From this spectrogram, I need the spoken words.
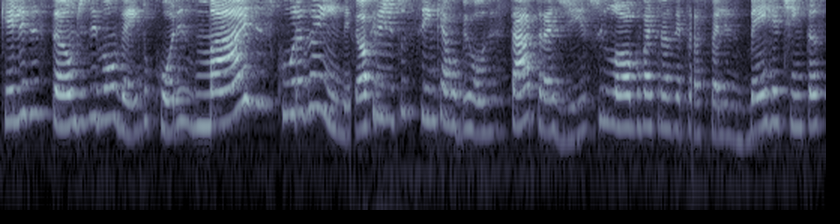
que eles estão desenvolvendo cores mais escuras ainda. Eu acredito sim que a Ruby Rose está atrás disso e logo vai trazer para as peles bem retintas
